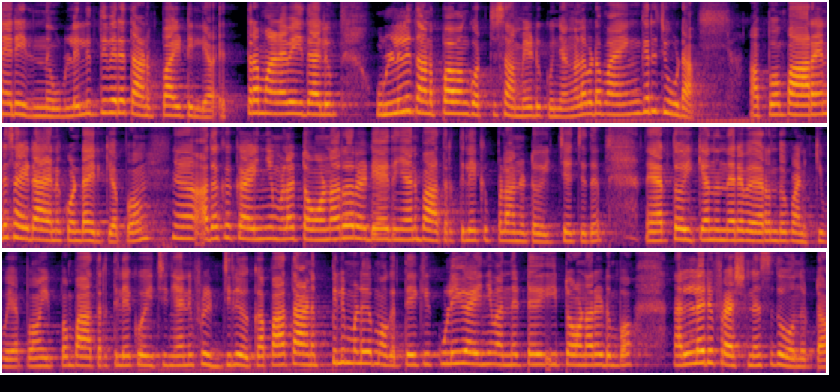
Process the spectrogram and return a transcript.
നേരം ഇരുന്ന് ഉള്ളിൽ ഇതുവരെ തണുപ്പായിട്ടില്ല. എത്ര മഴ പെയ്താലും ഉള്ളിൽ തണുപ്പാവാൻ കുറച്ച് സമയമെടുക്കും ഞങ്ങളവിടെ ഭയങ്കര ചൂടാണ് അപ്പം പാറേന്റെ സൈഡ് ആയതിനെ കൊണ്ടായിരിക്കും. അപ്പം അതൊക്കെ കഴിഞ്ഞ് നമ്മളെ ടോണർ റെഡി ആയത് ഞാൻ പാത്രത്തിലേക്ക് ഇപ്പോഴാണ് കേട്ടോ ഒഴിച്ച് വെച്ചത്. നേരത്തെ ഒഴിക്കാൻ നിന്നേരം വേറെ എന്തോ പണിക്ക് പോയി. അപ്പോൾ ഇപ്പം പാത്രത്തിലേക്ക് ഒഴിച്ച് ഞാൻ ഫ്രിഡ്ജിൽ വെക്കും. അപ്പോൾ ആ തണുപ്പിൽ നമ്മൾ മുഖത്തേക്ക് കുളി കഴിഞ്ഞ് വന്നിട്ട് ഈ ടോണർ ഇടുമ്പോൾ നല്ലൊരു ഫ്രഷ്നെസ് തോന്നും കേട്ടോ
